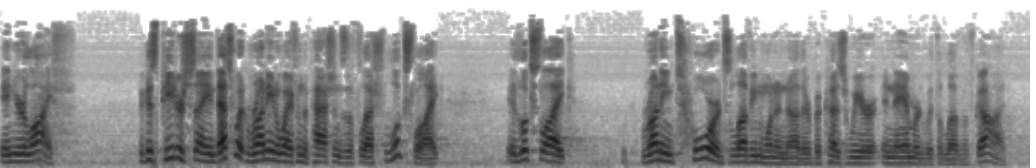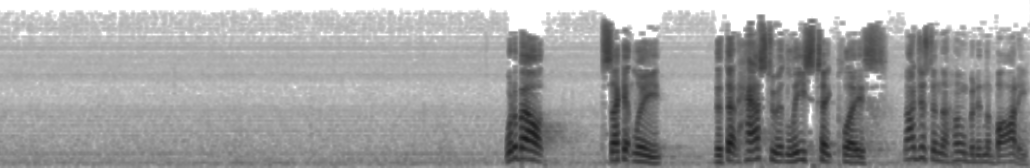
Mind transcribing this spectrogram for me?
in your life? Because Peter's saying that's what running away from the passions of the flesh looks like it looks like running towards loving one another because we are enamored with the love of God. What about, secondly, that that has to at least take place not just in the home, but in the body?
